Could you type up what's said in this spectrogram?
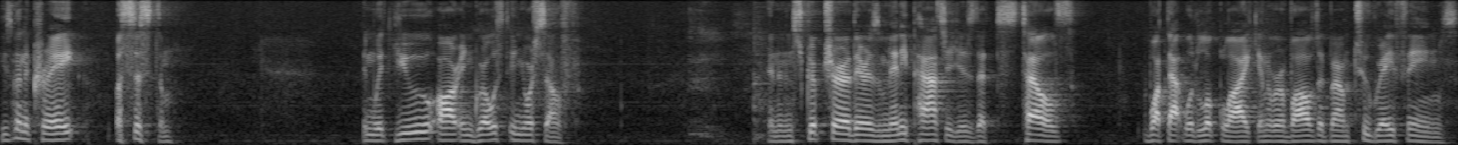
He's going to create a system in which you are engrossed in yourself. And in scripture, there's many passages that tells what that would look like, and it revolves around two great themes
